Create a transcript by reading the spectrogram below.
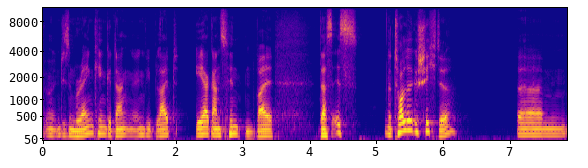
in diesem Ranking-Gedanken irgendwie bleibt, eher ganz hinten, weil das ist eine tolle Geschichte. Ähm,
